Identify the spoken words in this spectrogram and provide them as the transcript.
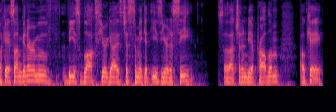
Okay, so I'm gonna remove these blocks here, guys, just to make it easier to see. So that shouldn't be a problem. Okay,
